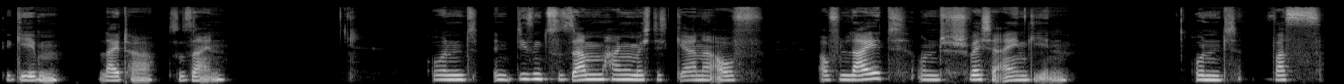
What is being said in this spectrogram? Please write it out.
gegeben, Leiter zu sein. Und in diesem Zusammenhang möchte ich gerne auf, auf Leid und Schwäche eingehen und was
